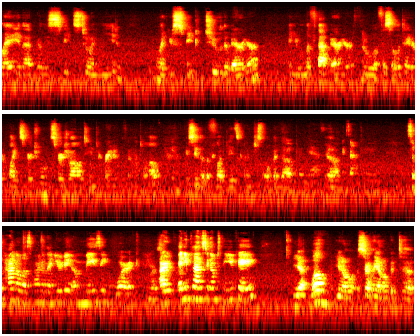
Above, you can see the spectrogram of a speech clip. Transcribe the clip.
way that really speaks to a need, like you speak to the barrier and you lift that barrier through a facilitator like spiritual spirituality integrated with mental health, see that the floodgates kind of just opened up. Open, yeah. Yeah. Exactly. Subhanallah, subhanallah, and you're doing amazing work. Yes. Are any plans to come to the UK? Yeah, well, you know, certainly I'm open to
